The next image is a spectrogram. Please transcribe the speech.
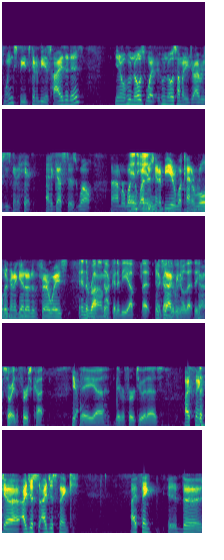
swing speed's going to be as high as it is, you know, who knows what who knows how many drivers he's going to hit at Augusta as well, um, or what And- the weather's going to be, or what kind of roll they're going to get out of the fairways. And the rough's Um, not going to be up at exactly, We know that. They, yeah. Sorry, the first cut. Yeah. They uh, they refer to it as. I think uh, I just I just think I think uh, the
